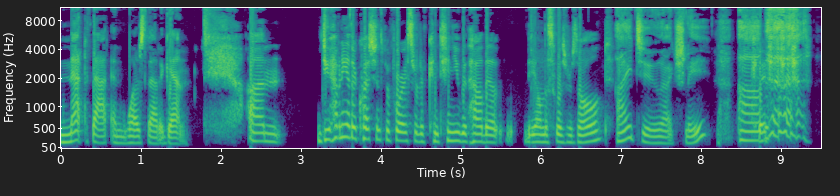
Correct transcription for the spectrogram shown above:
met that and was that again. Um, do you have any other questions before I sort of continue with how the, the illness was resolved? I do, actually. Um,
